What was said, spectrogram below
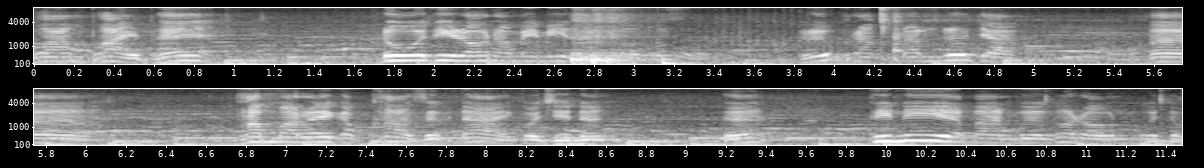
ความพ่ายแพ้ โดยที่เรานะไม่มีทางต่อสู้หรือผลักดันหรือจะเอ่อทำอะไรกับข้าศึกได้ก็เช่นนั้นนะที่นี่บ้านเมืองของเรามันจะ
